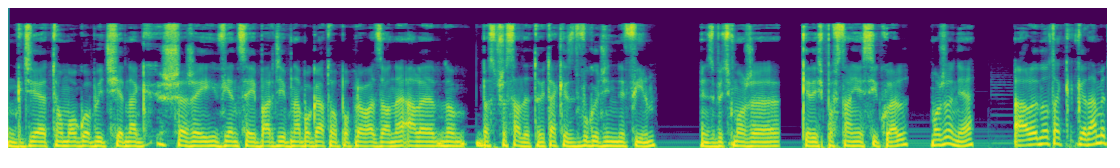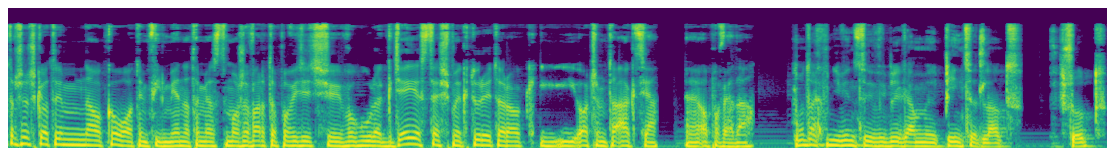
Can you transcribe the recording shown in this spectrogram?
gdzie to mogło być jednak szerzej, więcej, bardziej na bogato poprowadzone, ale no, bez przesady, to i tak jest dwugodzinny film, więc być może kiedyś powstanie sequel, może nie, ale no tak gadamy troszeczkę o tym naokoło, o tym filmie, natomiast może warto powiedzieć w ogóle, gdzie jesteśmy, który to rok i, i o czym ta akcja e, opowiada. No tak mniej więcej wybiegamy 500 lat w przód,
